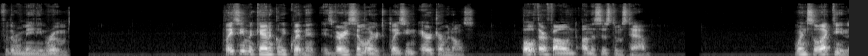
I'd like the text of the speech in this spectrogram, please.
for the remaining rooms. Placing mechanical equipment is very similar to placing air terminals. Both are found on the Systems tab. When selecting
